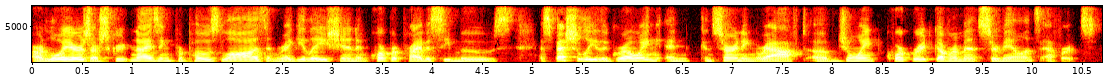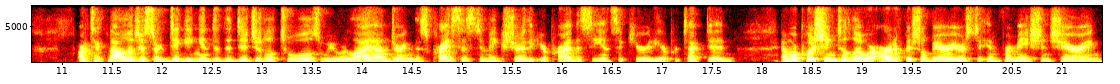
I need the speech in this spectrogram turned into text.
Our lawyers are scrutinizing proposed laws and regulation and corporate privacy moves, especially the growing and concerning raft of joint corporate government surveillance efforts. Our technologists are digging into the digital tools we rely on during this crisis to make sure that your privacy and security are protected. And we're pushing to lower artificial barriers to information sharing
